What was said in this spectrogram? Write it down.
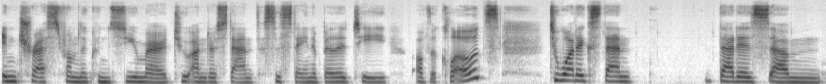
interest from the consumer to understand the sustainability of the clothes. To what extent that is um,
